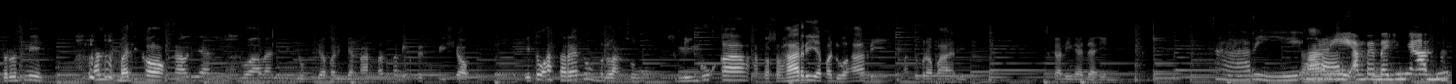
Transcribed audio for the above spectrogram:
Terus nih, kan berarti kalau kalian jualan di Jogja atau di Jakarta itu kan di coffee shop. Itu acaranya tuh berlangsung seminggu kah? Atau sehari, apa dua hari? Atau berapa hari? Sekali ngadain. sehari Hari sampai bajunya habis.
